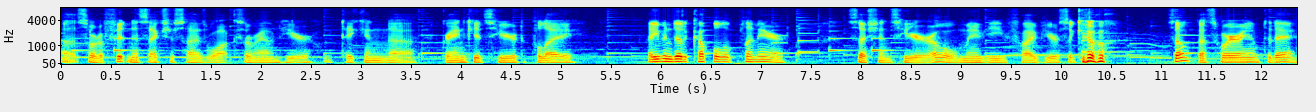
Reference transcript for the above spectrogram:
uh, sort of fitness exercise walks around here. We've taken uh, grandkids here to play. I even did a couple of plein air sessions here, oh, maybe five years ago. so that's where I am today.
